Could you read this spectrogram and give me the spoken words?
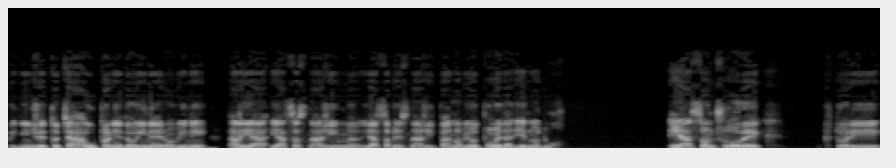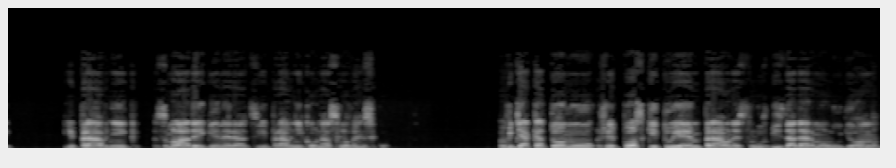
vidím, že to ťahá úplne do inej roviny. Ale ja, ja sa snažím, ja sa budem snažiť pánovi odpovedať jednoducho. Ja som človek, ktorý je právnik z mladej generácie právnikov na Slovensku. Vďaka tomu, že poskytujem právne služby zadarmo ľuďom,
